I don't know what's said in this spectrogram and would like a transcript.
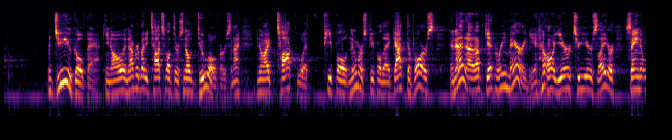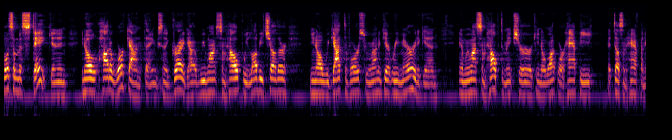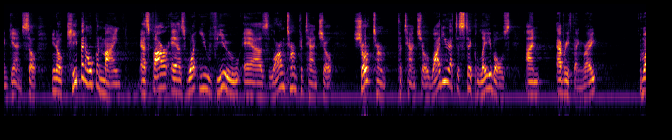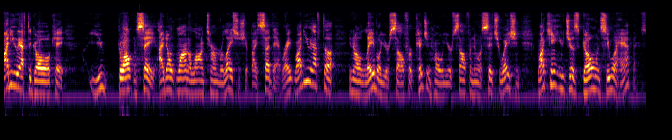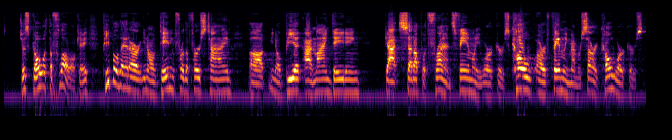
Do you go back? You know, and everybody talks about there's no do overs. And I, you know, I talk with people, numerous people that got divorced and then ended up getting remarried, you know, a year or two years later, saying it was a mistake and, you know, how to work on things. And Greg, uh, we want some help. We love each other. You know, we got divorced. We want to get remarried again. And we want some help to make sure, you know what, we're happy it doesn't happen again. So, you know, keep an open mind as far as what you view as long term potential, short term potential. Why do you have to stick labels on everything, right? Why do you have to go, okay, you go out and say, I don't want a long term relationship. I said that, right? Why do you have to, you know, label yourself or pigeonhole yourself into a situation? Why can't you just go and see what happens? Just go with the flow, okay? People that are, you know, dating for the first time, uh, you know, be it online dating, got set up with friends, family workers, co or family members, sorry, co-workers,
